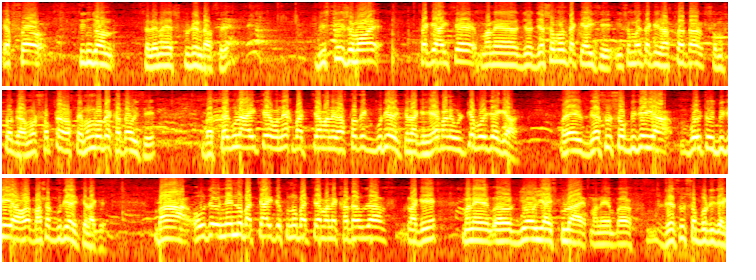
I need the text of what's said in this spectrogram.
একশো তিনজন ছেলে মেয়ে স্টুডেন্ট আছে। বৃষ্টির সময় তাকে আইছে মানে যে- যে সময় তাকে আইছে এই সময় তাকে রাস্তাটা সমস্ত গ্রামের সবটা রাস্তা এমনভাবে খাতা হয়েছে বাচ্চাগুলো আইতে অনেক বাচ্চা মানে রাস্তা থেকে ঘুরিয়ে দিতে লাগে। হে মানে উল্টিয়া পড়ে যায় গিয়া। মানে ড্রেস সব বিজেইয়া বই টই বিজেইয়া বাসাত ঘুরিয়ে দিতে লাগে। বা ও যে অন্যান্য বাচ্চা আইতে, কোনো বাচ্চা মানে খাদা উজা লাগে মানে ইয়া স্কুল আয় মানে ড্রেসও সব বডি যায়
